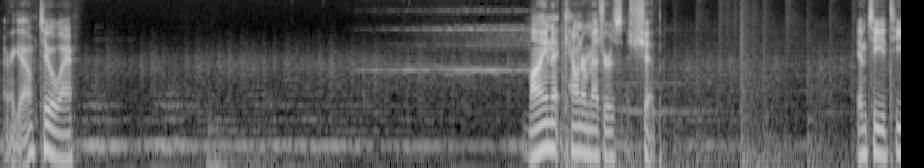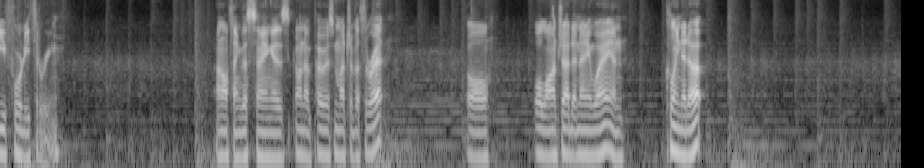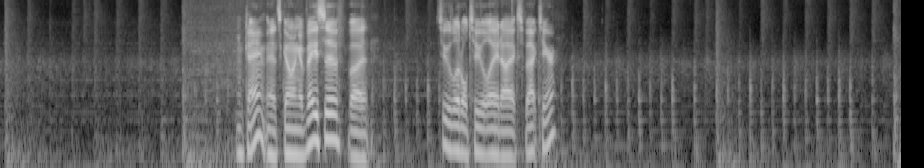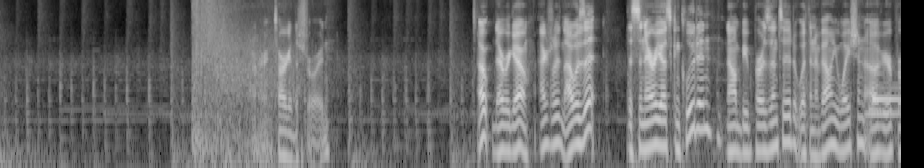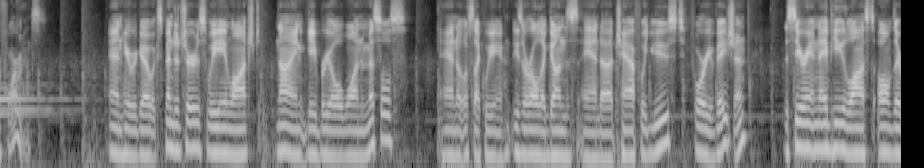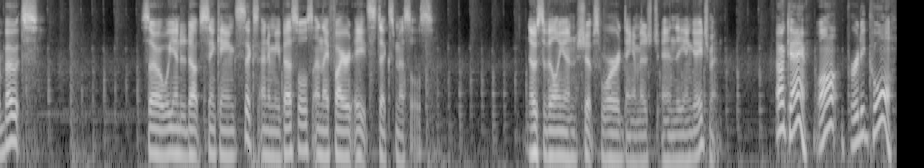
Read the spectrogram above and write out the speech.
There we go. Two away. Mine countermeasures ship. MTT 43. I don't think this thing is going to pose much of a threat. We'll, we'll launch at it in any way and clean it up. Okay, it's going evasive, but too little too late, I expect here. Alright, target destroyed. Oh, there we go. Actually, that was it. The scenario is concluded. Now be presented with an evaluation of your performance. And here we go. Expenditures. We launched nine Gabriel 1 missiles. And it looks like we these are all the guns and uh, chaff we used for evasion. The Syrian Navy lost all of their boats. So we ended up sinking six enemy vessels and they fired eight Styx missiles. No civilian ships were damaged in the engagement. Okay, well, pretty cool.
